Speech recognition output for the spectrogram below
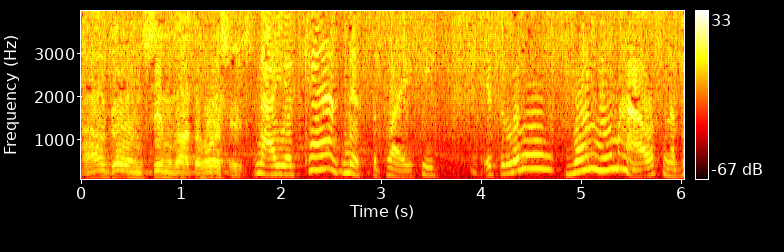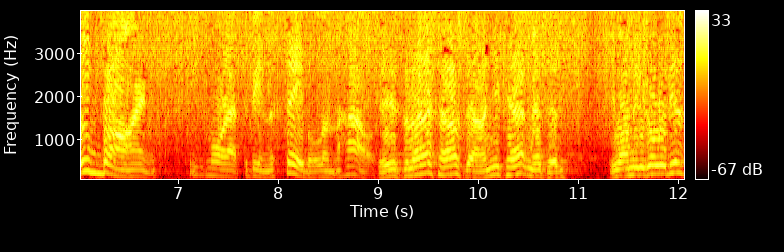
I'll go and see him about the horses. Now, you can't miss the place. He's, it's a little one-room house and a big barn. He's more apt to be in the stable than the house. It's the last house down. You can't miss it. You want me to go with you?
